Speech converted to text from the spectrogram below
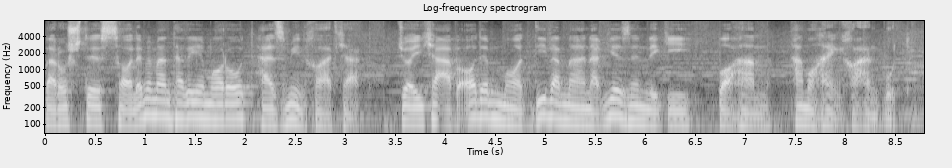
و رشد سالم منطقه ما رو تضمین خواهد کرد. جایی که ابعاد مادی و معنوی زندگی با هم هماهنگ خواهند بود.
